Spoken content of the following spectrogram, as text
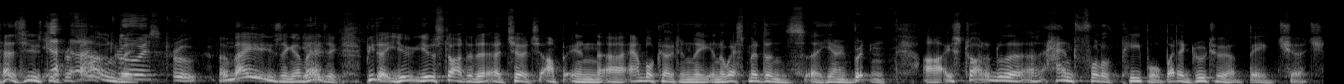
has used yeah, you profoundly. It's true, it's true. Amazing, amazing. Yeah. Peter, you, you started a, a church up in uh, Amblecote in the, in the West Midlands uh, here in Britain. Uh, you started with a, a, handful of people, but it grew to a big church.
